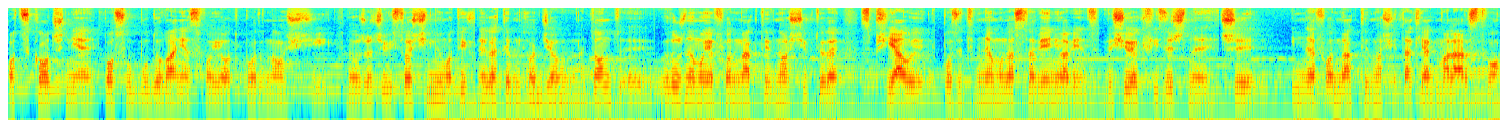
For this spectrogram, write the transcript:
odskocznie sposób budowania swojej odporności do rzeczywistości mimo tych negatywnych oddziaływań. Stąd y, różne moje formy aktywności, które sprzyjały pozytywnemu nastawieniu, a więc wysiłek fizyczny czy inne formy aktywności, takie jak malarstwo,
